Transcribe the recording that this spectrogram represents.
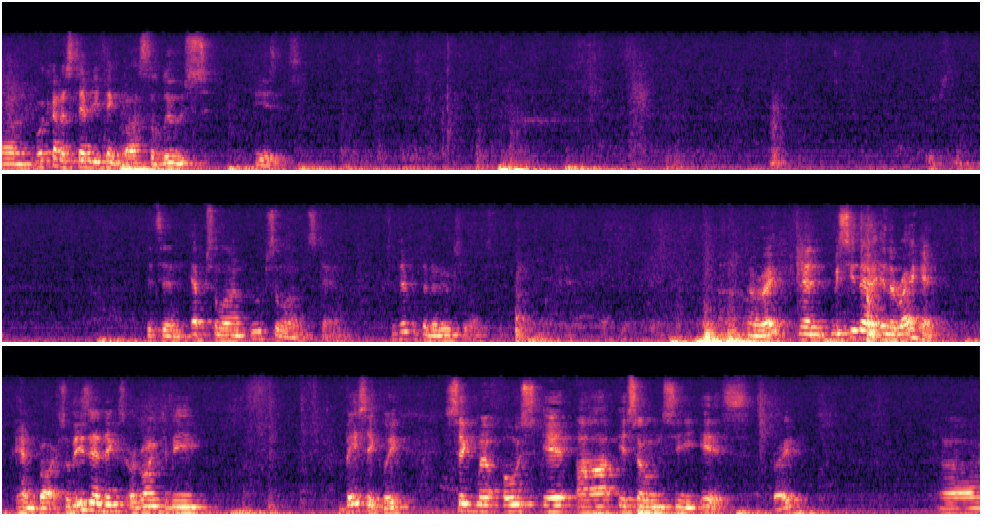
Um, what kind of stem do you think basileus is? It's an epsilon upsilon stem. It's different than an upsilon stem. All right, and we see that in the right hand, hand bar. So these endings are going to be basically sigma os e a ison si is, right? Uh,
